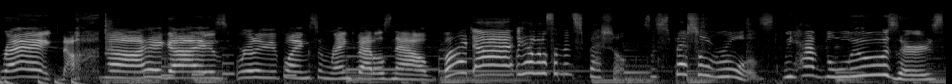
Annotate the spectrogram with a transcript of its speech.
Ranked. No. Uh, hey guys, we're gonna be playing some ranked battles now, but uh, we got a little something special. Some special rules. We have the losers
